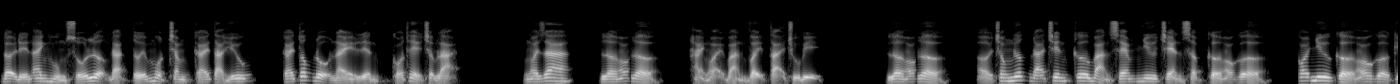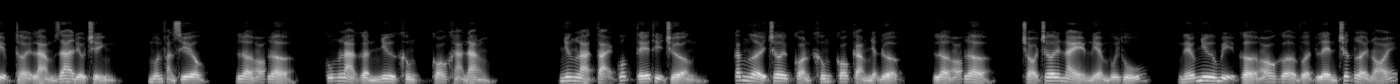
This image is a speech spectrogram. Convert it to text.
đợi đến anh hùng số lượng đạt tới 100 cái tả hưu, cái tốc độ này liền có thể chậm lại. Ngoài ra, LHL, hải ngoại bản vậy tại chú bị. LHL, ở trong nước đã trên cơ bản xem như chèn sập cờ HG, coi như cờ HG kịp thời làm ra điều chỉnh, muốn phản siêu, LHL, cũng là gần như không có khả năng. Nhưng là tại quốc tế thị trường, các người chơi còn không có cảm nhận được, LHL, trò chơi này niềm vui thú, nếu như bị cờ OG vượt lên trước lời nói,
